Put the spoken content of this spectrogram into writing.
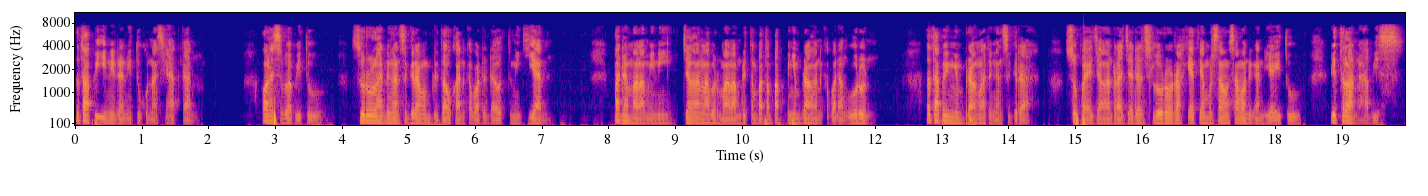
Tetapi ini dan itu kunasihatkan. Oleh sebab itu, suruhlah dengan segera memberitahukan kepada Daud demikian. Pada malam ini, janganlah bermalam di tempat-tempat penyeberangan ke padang gurun, tetapi menyeberanglah dengan segera supaya jangan raja dan seluruh rakyat yang bersama-sama dengan dia itu ditelan habis.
